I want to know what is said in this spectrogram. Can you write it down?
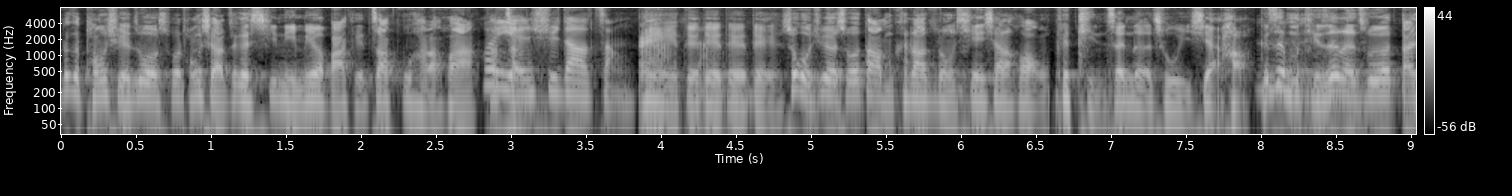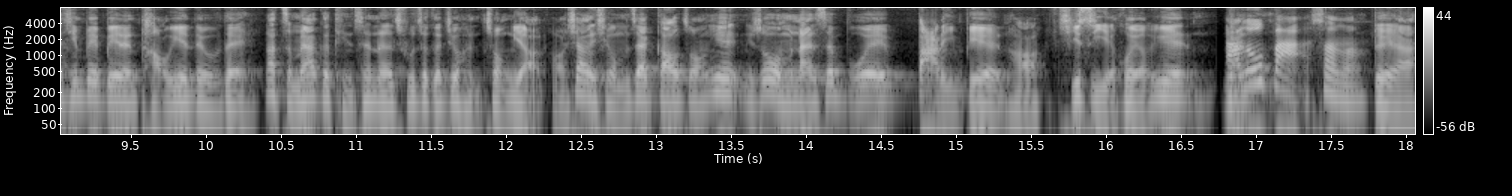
那个同学如果说从小这个心理没有把他给照顾好的话，会延续到长大。哎，对对对对，所以我觉得说，当我们看到这种现象的话，我们可以挺身而出一下哈。可是我们挺身而出又担心被别人讨厌。对不对？那怎么样个挺身而出？这个就很重要。哦，像以前我们在高中，因为你说我们男生不会霸凌别人哈，其实也会有，因为阿鲁巴算吗？对啊，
